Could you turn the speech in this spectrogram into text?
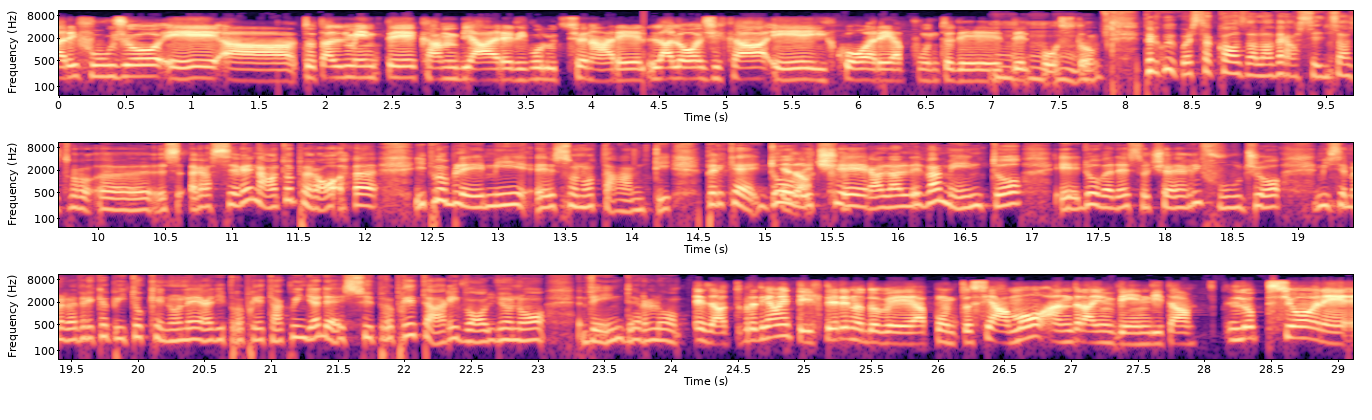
a rifugio e a totalmente cambiare, rivoluzionare la logica e il cuore appunto de- del posto. Per cui questa cosa l'avrà senz'altro eh, rasserenato, però eh, i problemi eh, sono tanti, perché dove esatto. c'era l'allevamento e dove adesso c'è il rifugio, mi sembra di aver capito che non era di proprietà, quindi adesso i proprietari vogliono venderlo. Esatto, praticamente il terreno dove appunto siamo andrà in vendita. L'opzione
